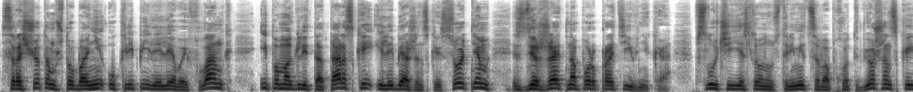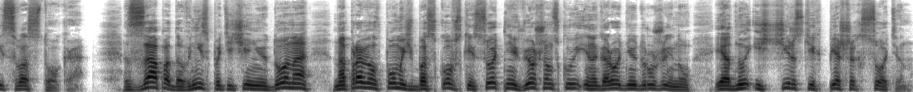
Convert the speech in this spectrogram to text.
с расчетом, чтобы они укрепили левый фланг и помогли татарской и лебяжинской сотням сдержать напор противника, в случае, если он устремится в обход Вешенской с востока. С запада вниз по течению Дона направил в помощь Басковской сотне Вешенскую иногороднюю дружину и одну из чирских пеших сотен.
